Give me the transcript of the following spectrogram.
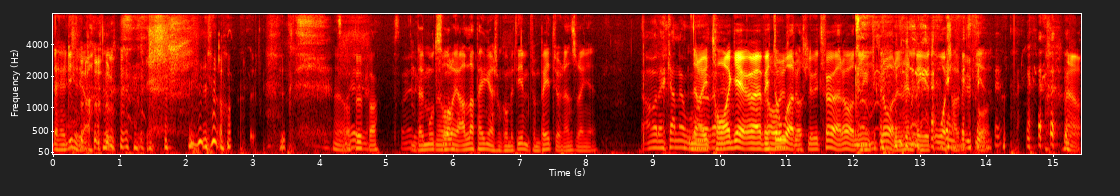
Den är dyr ja. ja. Ja. Så är det. Den motsvarar ju alla pengar som kommit in från Patreon än så länge. Ja det kan nog... Den har ju tagit över ett Ja, år att slutföra och den är inte klar än Det är heller. ju ett års arbetstid. Ja.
